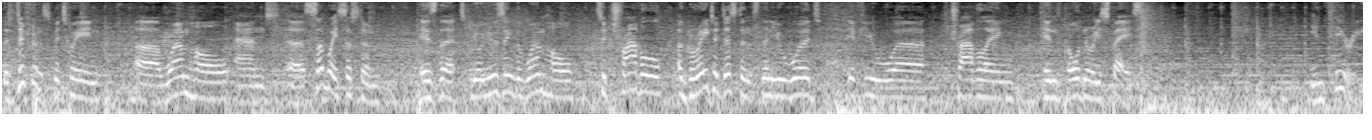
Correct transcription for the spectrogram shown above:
The difference between a wormhole and a subway system is that you're using the wormhole to travel a greater distance than you would if you were traveling in ordinary space. In theory,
